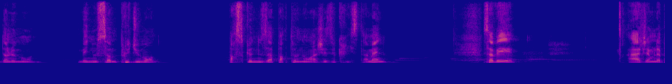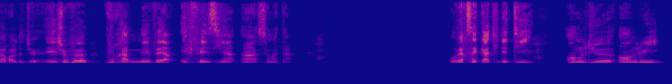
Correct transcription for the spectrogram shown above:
dans le monde, mais nous sommes plus du monde parce que nous appartenons à Jésus-Christ. Amen. Vous savez, ah, j'aime la parole de Dieu. Et je veux vous ramener vers Éphésiens 1 ce matin. Au verset 4, il est dit, en, lieu, en lui,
